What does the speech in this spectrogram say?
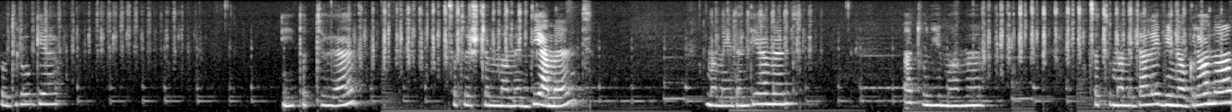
tu drugie. I to tyle. Co tu jeszcze mamy? Diament. Mamy jeden diament. A tu nie mamy. Co tu mamy dalej? Winogrono.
